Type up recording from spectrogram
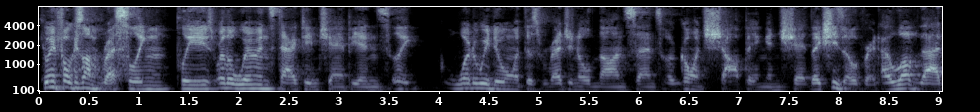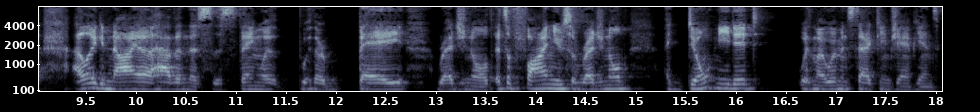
can we focus on wrestling, please? We're the women's tag team champions. Like, what are we doing with this Reginald nonsense? Or going shopping and shit. Like, she's over it. I love that. I like Nia having this this thing with with her Bay Reginald. It's a fine use of Reginald. I don't need it with my women's tag team champions.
